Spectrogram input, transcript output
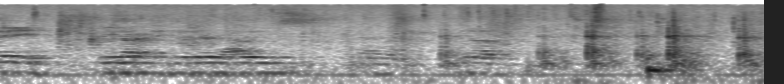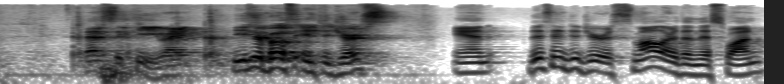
they, these are integer values and the, That's the key, right? These are both integers. And this integer is smaller than this one,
